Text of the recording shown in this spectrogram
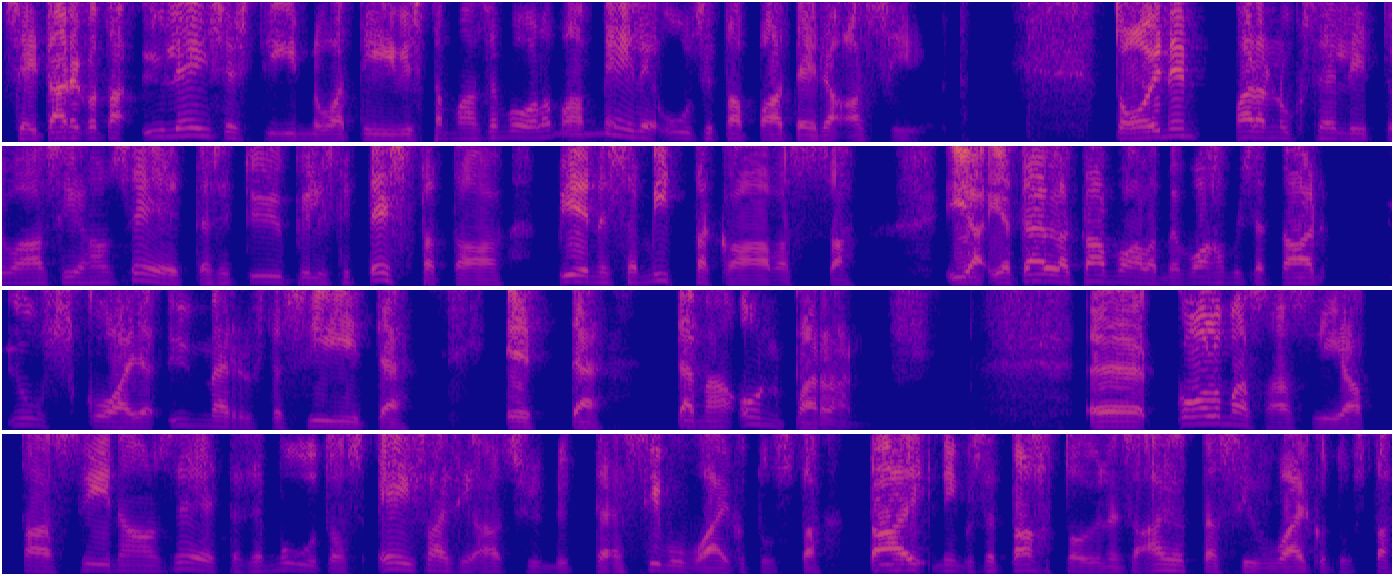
Se ei tarkoita yleisesti innovatiivista, vaan se voi olla vain meille uusi tapa tehdä asioita. Toinen parannukseen liittyvä asia on se, että se tyypillisesti testataan pienessä mittakaavassa, ja, ja tällä tavalla me vahvistetaan uskoa ja ymmärrystä siitä, että tämä on parannus. Kolmas asia taas siinä on se, että se muutos ei saisi synnyttää sivuvaikutusta, tai niin kuin se tahtoo yleensä aiheuttaa sivuvaikutusta,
